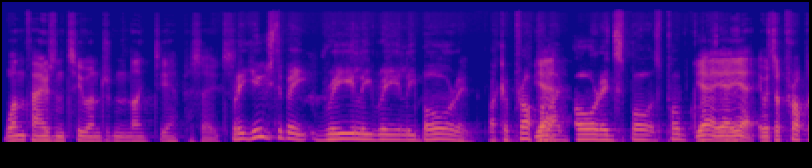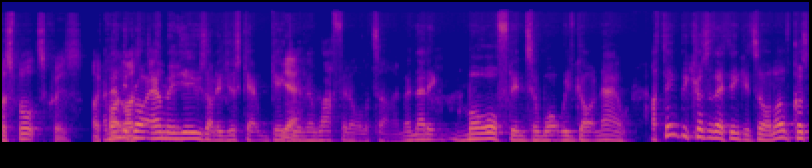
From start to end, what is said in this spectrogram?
1,290 episodes. But it used to be really, really boring, like a proper, Yeah. like boring sports pub. Quiz, Yeah, yeah, yeah. It was a proper sports quiz. I And then they brought. Emlyn Hughes on, he just kept giggling Yeah. and laughing all the time. And then it morphed into what we've got now. I think because they think it's all over, because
